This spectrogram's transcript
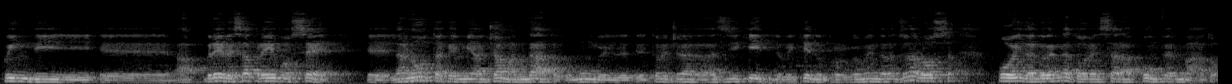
quindi eh, a breve sapremo se eh, la nota che mi ha già mandato comunque il direttore generale della Zichieti dove chiede un prolungamento della zona rossa poi dal governatore sarà confermato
